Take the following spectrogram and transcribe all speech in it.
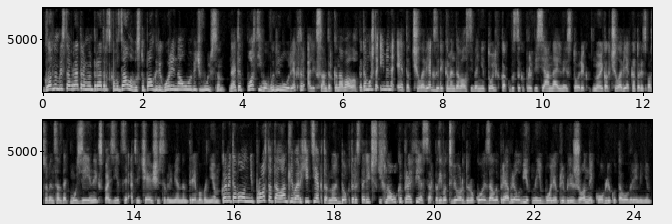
Главным реставратором императорского зала выступал Григорий Наумович Вульсон. На этот пост его выдвинул ректор Александр Коновалов, потому что именно этот человек зарекомендовал себя не только как высокопрофессиональный историк, но и как человек, который способен создать музейные экспозиции, отвечающие современным требованиям. Кроме того, он не просто талантливый архитектор, но и доктор исторических наук и профессор. Под его твердой рукой зал и приобрел вид наиболее приближенный к облику того времени.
